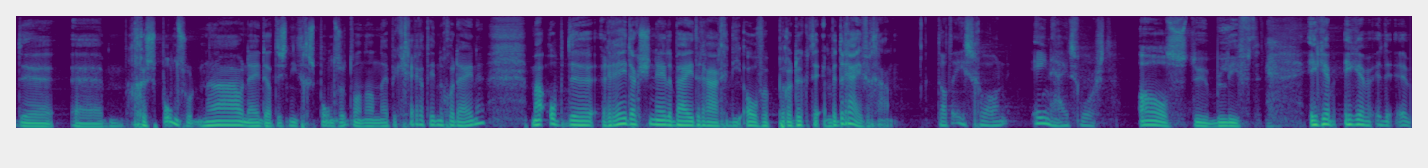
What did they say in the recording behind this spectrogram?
de ehm, gesponsord. Nou, nee, dat is niet gesponsord, want dan heb ik Gerrit in de gordijnen. Maar op de redactionele bijdragen die over producten en bedrijven gaan. Dat is gewoon eenheidsworst. Alsjeblieft. Ik heb, ik heb, eh, eh,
